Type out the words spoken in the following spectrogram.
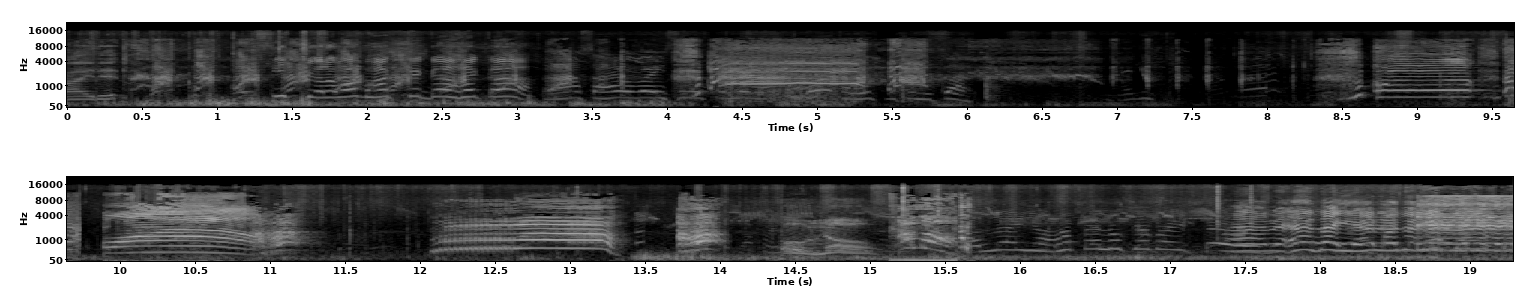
Tried it. ऐसी चोरवा भाग के गया है का हाँ साहब वैसे Oh no! Come on! अल्लाह यहाँ पे लोग क्या बैठते हैं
